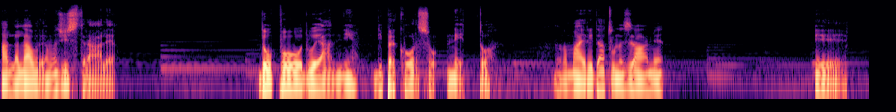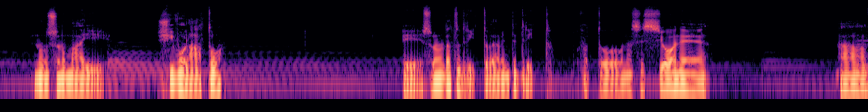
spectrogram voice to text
alla laurea magistrale dopo due anni di percorso netto. Non ho mai ridato un esame e non sono mai scivolato. E sono andato dritto, veramente dritto fatto una sessione a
